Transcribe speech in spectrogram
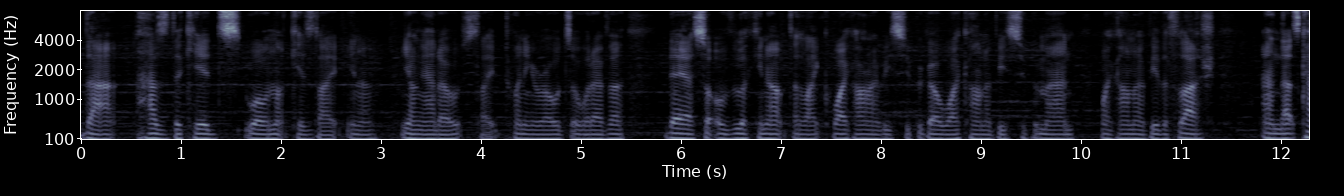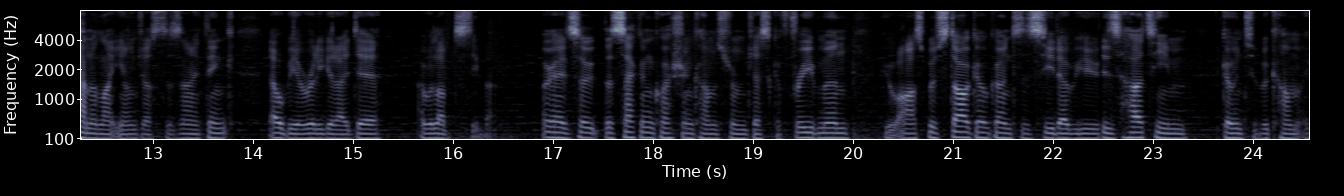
that has the kids, well, not kids, like, you know, young adults, like 20 year olds or whatever. They're sort of looking up, they're like, why can't I be Supergirl? Why can't I be Superman? Why can't I be The Flash? And that's kind of like Young Justice, and I think that would be a really good idea. I would love to see that. Okay, so the second question comes from Jessica Friedman, who asked, with Stargirl going to the CW, is her team going to become a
